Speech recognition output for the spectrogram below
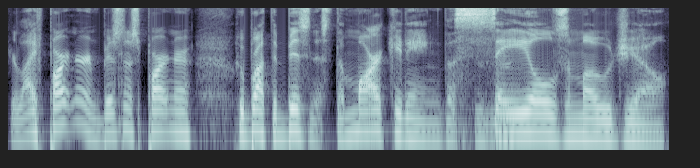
your life partner and business partner who brought the business, the marketing, the sales mojo.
